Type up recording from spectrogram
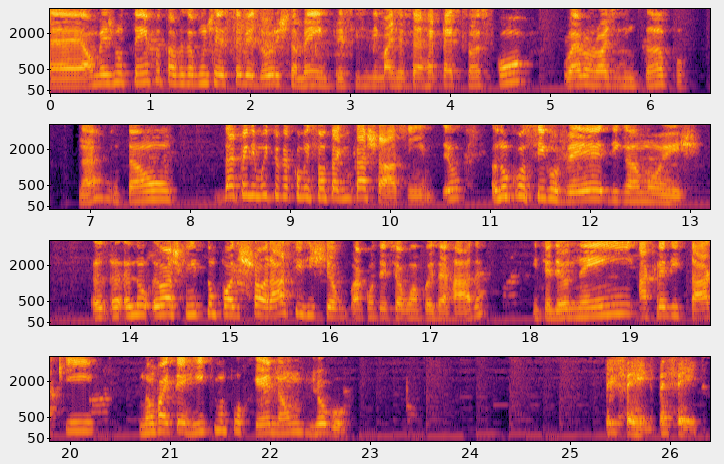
É, ao mesmo tempo, talvez alguns recebedores também precisem de mais repetições com o Aaron Rodgers em campo. Né? Então, depende muito do que a comissão técnica achar. Assim. Eu, eu não consigo ver, digamos. Eu, eu, não, eu acho que a gente não pode chorar se existir acontecer alguma coisa errada, entendeu? Nem acreditar que não vai ter ritmo porque não jogou. Perfeito, perfeito.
